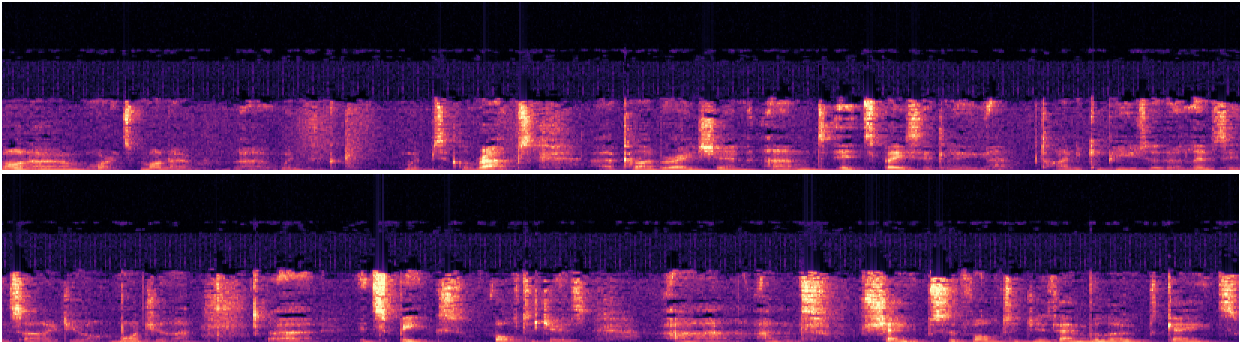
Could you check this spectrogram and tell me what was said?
Monome, or it's Monome uh, Whimsical, Whimsical Raps uh, collaboration, and it's basically a tiny computer that lives inside your modular. Uh, it speaks voltages uh, and shapes of voltages, envelopes, gates,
